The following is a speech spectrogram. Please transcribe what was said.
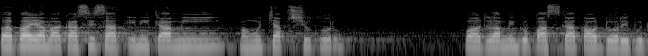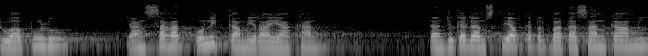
Bapa yang makasih saat ini kami mengucap syukur bahwa dalam minggu pasca tahun 2020 yang sangat unik kami rayakan dan juga dalam setiap keterbatasan kami,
